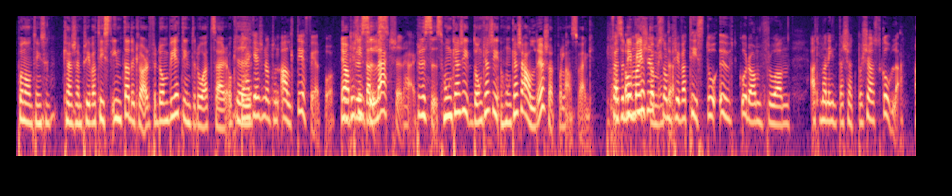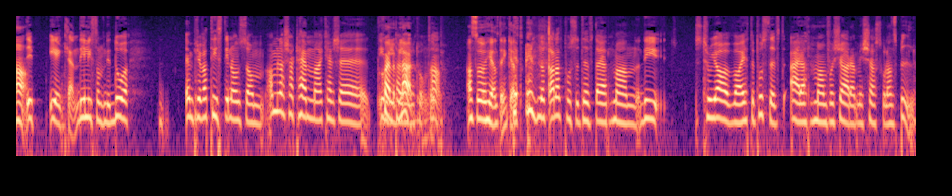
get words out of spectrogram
på någonting som kanske en privatist inte hade klarat för de vet inte då att så här, okej Det här kanske är något hon alltid är fel på. Hon Ja, kanske inte har precis. lärt sig det här. precis, hon kanske, de kanske, hon kanske aldrig har kört på landsväg. För Alltså, om man vet kör de upp som inte. privatist då utgår de från att man inte har kört på körskola. Ja. I, egentligen. Det är liksom det är då en privatist är någon som ja, men har kört hemma, kanske inte tagit Självlärd, lektion. typ. Alltså helt enkelt. Något annat positivt är att man, det är, tror jag var jättepositivt, är att man får köra med körskolans bil.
